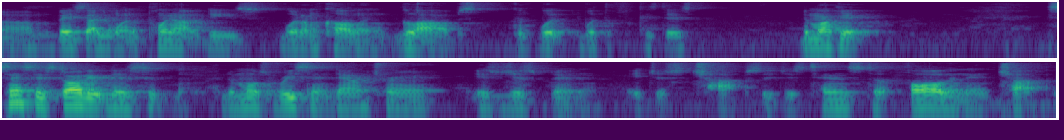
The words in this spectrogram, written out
um, basically I just want to point out these what I'm calling globs. Because what what the fuck is this? The market since it started this the most recent downtrend it's just been it just chops. It just tends to fall and then chop,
